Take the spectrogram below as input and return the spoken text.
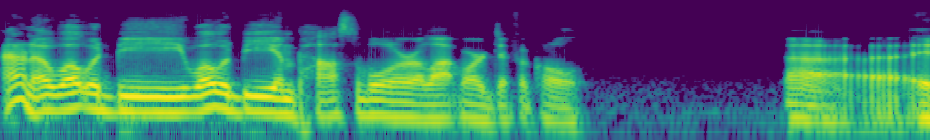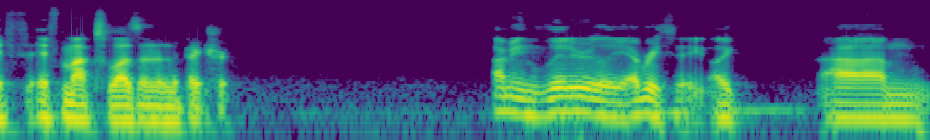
I don't know what would be what would be impossible or a lot more difficult uh, if if Mux wasn't in the picture. I mean, literally everything. Like, um,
